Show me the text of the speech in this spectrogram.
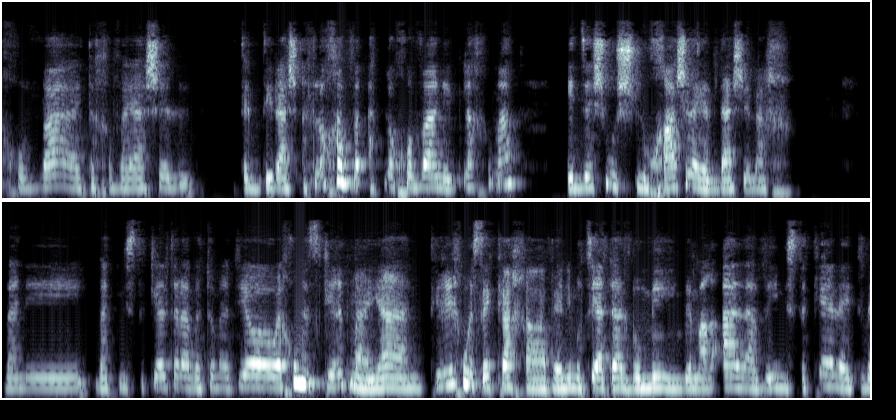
חווה את החוויה של, את הגדילה, את לא, חווה, את לא חווה, אני אגיד לך מה, את זה שהוא שלוחה של הילדה שלך. ואני, ואת מסתכלת עליו ואת אומרת, יואו, איך הוא מזכיר את מעיין, תראי איך הוא עושה ככה, ואני מוציאה את האלבומים, ומראה לה, והיא מסתכלת, ו...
